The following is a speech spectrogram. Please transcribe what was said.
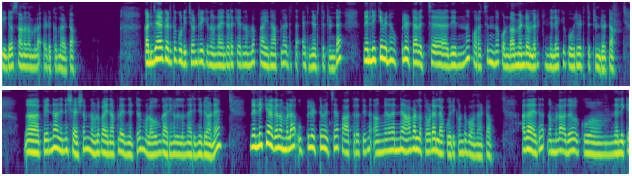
വീഡിയോസാണ് നമ്മൾ എടുക്കുന്നത് കേട്ടോ. കടിഞ്ചായൊക്കെ എടുത്ത് കുടിച്ചുകൊണ്ടിരിക്കുന്നുണ്ട് അതിന്റെ ഇടയ്ക്കാണ് നമ്മൾ പൈനാപ്പിൾ എടുത്ത് അരിഞ്ഞെടുത്തിട്ടുണ്ട്. നെല്ലിക്ക പിന്നെ ഉപ്പിലിട്ട വെച്ച് അതിൽ നിന്ന് കുറച്ച് നിന്ന് കൊണ്ടുപോകാൻ വേണ്ടി ഉള്ളൊരു ടിന്നിലേക്ക് കോരി എടുത്തിട്ടുണ്ട് കേട്ടോ. പിന്നെ അതിന് ശേഷം നമ്മൾ പൈനാപ്പിൾ അരിഞ്ഞിട്ട് മുളകും കാര്യങ്ങളെല്ലാം ഒന്ന് അരിഞ്ഞിടുകയാണ് നെല്ലിക്കയൊക്കെ നമ്മൾ ഉപ്പിലിട്ട് വെച്ച പാത്രത്തിൽ നിന്ന് അങ്ങനെ തന്നെ ആ വെള്ളത്തോടെ അല്ല കോരിക്കൊണ്ട് പോകുന്നത് കേട്ടോ. അതായത് നമ്മൾ അത് നെല്ലിക്ക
